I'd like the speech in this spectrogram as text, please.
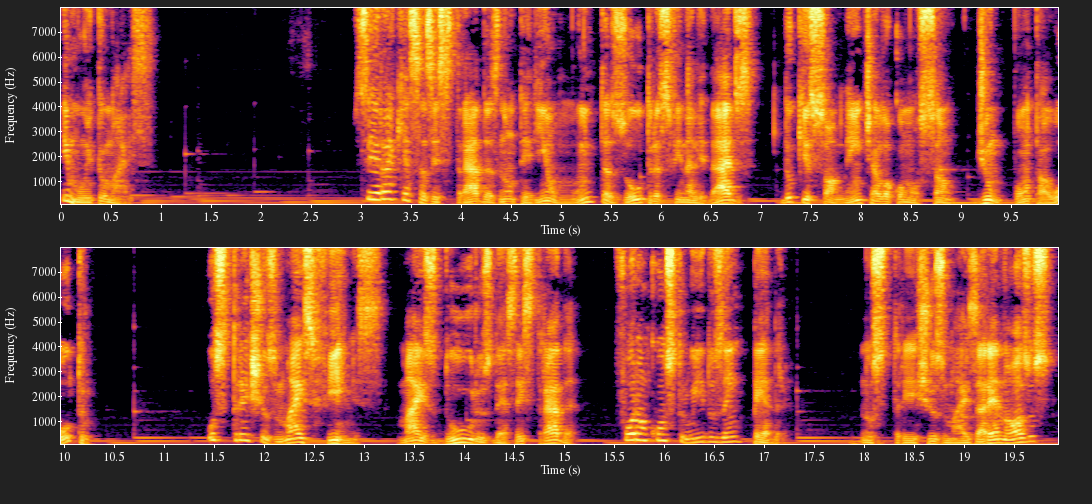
e muito mais. Será que essas estradas não teriam muitas outras finalidades do que somente a locomoção de um ponto a outro? Os trechos mais firmes, mais duros dessa estrada foram construídos em pedra. Nos trechos mais arenosos,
